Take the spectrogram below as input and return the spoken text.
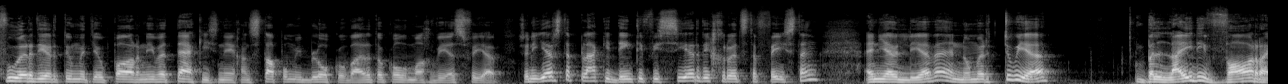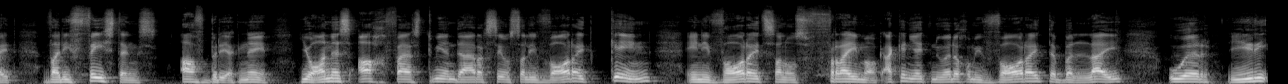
voordeur toe met jou paar nuwe tekkies, nee, gaan stap om die blok of wat dit ook al mag wees vir jou. So in die eerste plek identifiseer die grootste vesting in jou lewe en nommer 2 bely die waarheid wat die vestings afbreek, nê. Nee, Johannes 8 vers 32 sê ons sal die waarheid ken en die waarheid sal ons vrymaak. Ek en jy het nodig om die waarheid te bely oor hierdie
